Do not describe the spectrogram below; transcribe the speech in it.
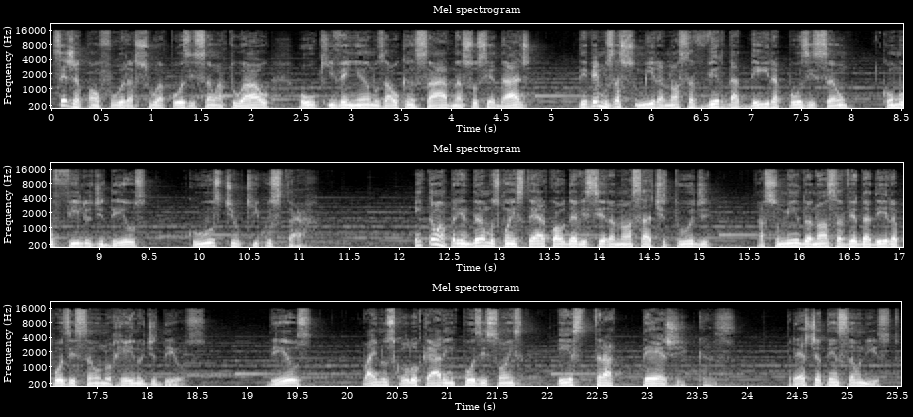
seja qual for a sua posição atual ou o que venhamos a alcançar na sociedade, devemos assumir a nossa verdadeira posição como filhos de Deus, custe o que custar. Então aprendamos com Esther qual deve ser a nossa atitude assumindo a nossa verdadeira posição no reino de Deus. Deus vai nos colocar em posições estratégicas. Preste atenção nisto.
